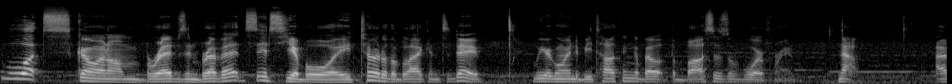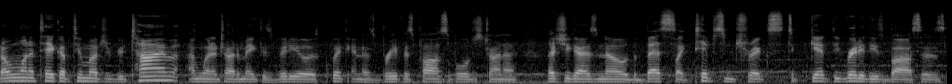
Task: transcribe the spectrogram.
What's going on, Brebs and Brevets? It's your boy, Turtle the Black, and today we are going to be talking about the bosses of Warframe. Now, I don't want to take up too much of your time. I'm going to try to make this video as quick and as brief as possible, just trying to let you guys know the best like tips and tricks to get the, rid of these bosses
